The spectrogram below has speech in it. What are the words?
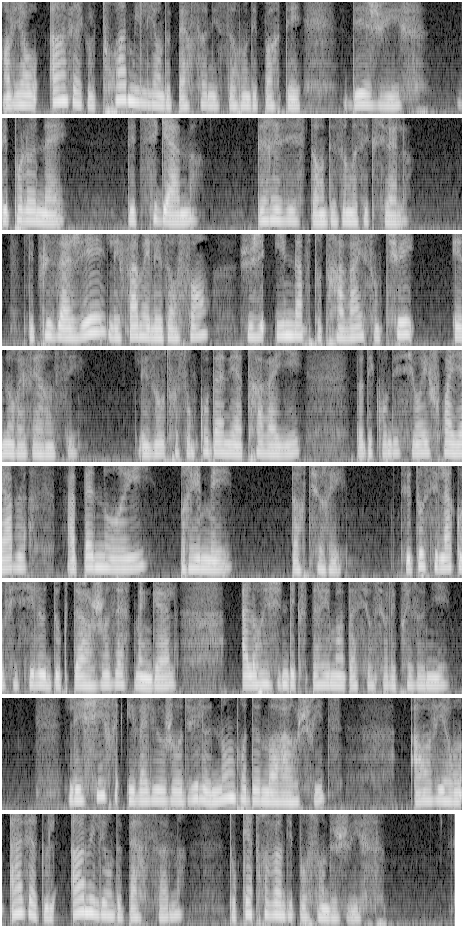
Environ 1,3 million de personnes y seront déportées, des juifs, des polonais, des tziganes, des résistants, des homosexuels. Les plus âgés, les femmes et les enfants, jugés inaptes au travail, sont tués et non référencés. Les autres sont condamnés à travailler dans des conditions effroyables, à peine nourris, brimés, torturés. C'est aussi là qu'officie le docteur Joseph Mengel, à l'origine d'expérimentations sur les prisonniers. Les chiffres évaluent aujourd'hui le nombre de morts à Auschwitz à environ 1,1 million de personnes, dont 90% de juifs.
